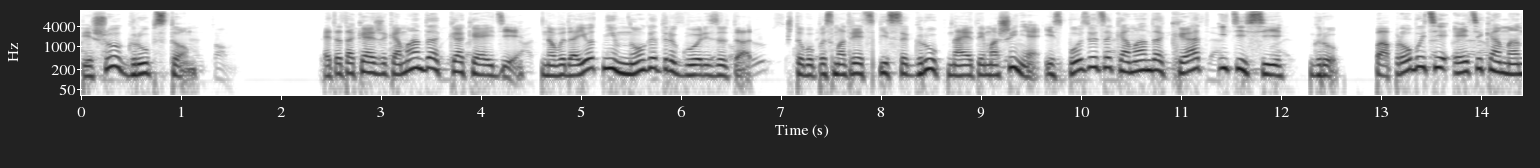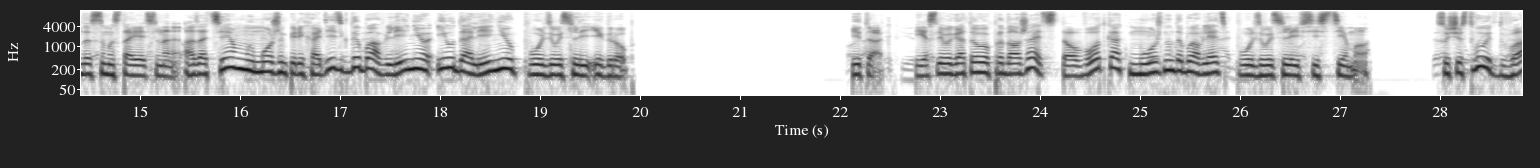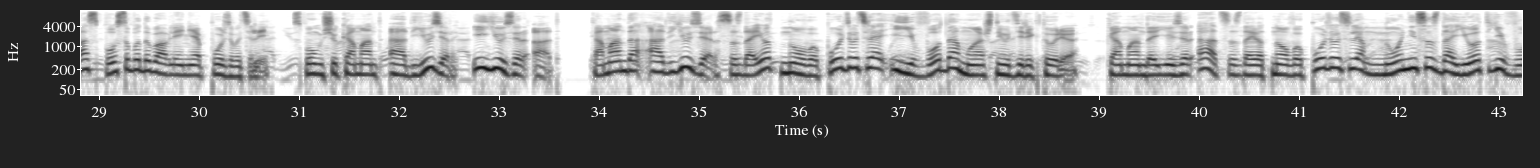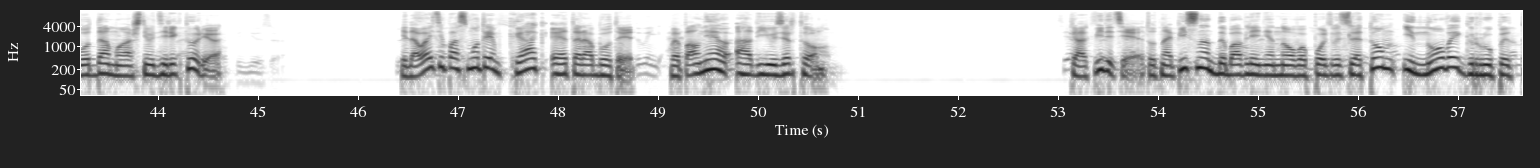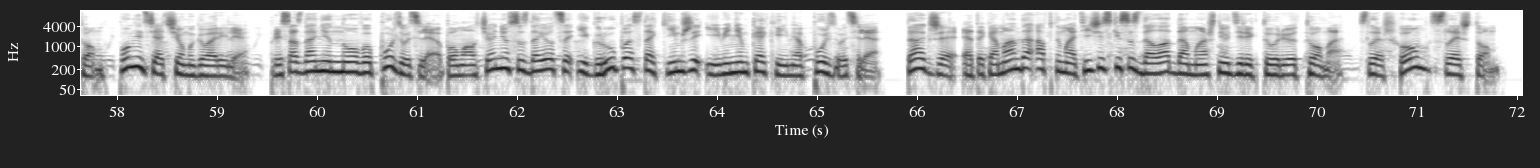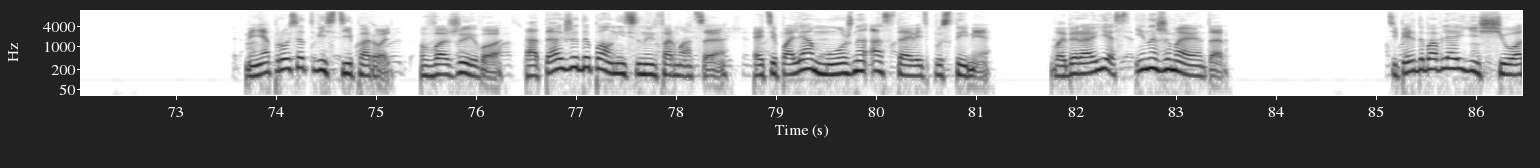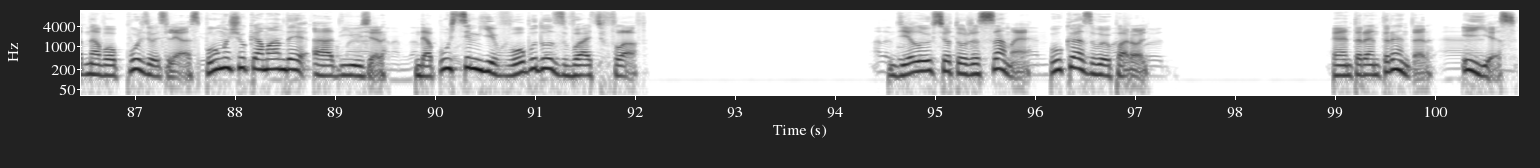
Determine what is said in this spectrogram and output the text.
пишу groups Tom. Это такая же команда, как ID, но выдает немного другой результат. Чтобы посмотреть список групп на этой машине, используется команда cat etc group. Попробуйте эти команды самостоятельно, а затем мы можем переходить к добавлению и удалению пользователей и групп. Итак, если вы готовы продолжать, то вот как можно добавлять пользователей в систему. Существует два способа добавления пользователей с помощью команд addUser и userAdd. Команда addUser создает нового пользователя и его домашнюю директорию. Команда userAdd создает нового пользователя, но не создает его домашнюю директорию. И давайте посмотрим, как это работает. Выполняю addUser Tom. Как видите, тут написано добавление нового пользователя Tom и новой группы Tom. Помните, о чем мы говорили? При создании нового пользователя по умолчанию создается и группа с таким же именем, как имя пользователя. Также эта команда автоматически создала домашнюю директорию Тома slash home slash tom. Меня просят ввести пароль. Ввожу его, а также дополнительную информацию. Эти поля можно оставить пустыми. Выбираю Yes и нажимаю Enter. Теперь добавляю еще одного пользователя с помощью команды addUser. Допустим, его будут звать Fluff. Делаю все то же самое. Указываю пароль. Enter, Enter, Enter и Yes.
